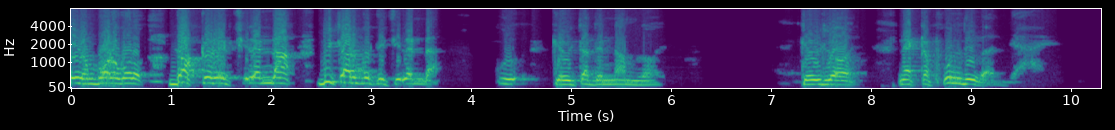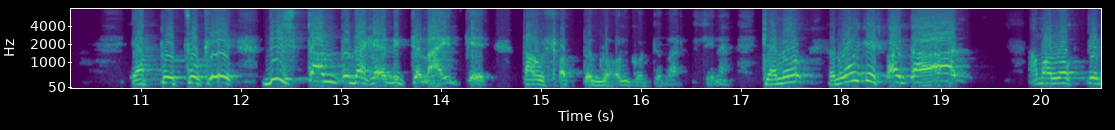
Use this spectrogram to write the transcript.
এরকম বড় বড় ডক্টরেট ছিলেন না, বিচারপতি ছিলেন না? কেউ তাদের নাম লয় কেউ লয় না, একটা ফুল দিবার যায়। এত চোখে দৃষ্টান্ত দেখা দিচ্ছে নাহিদকে, তাও সত্য গ্রহণ করতে পারছি না। কেন? ওই যে শয়তান আমার রক্তের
